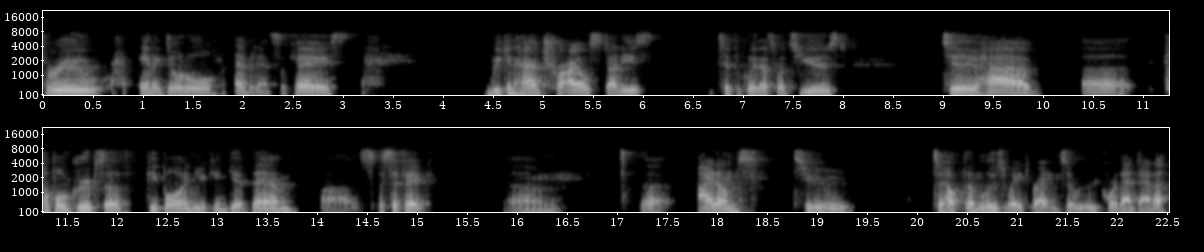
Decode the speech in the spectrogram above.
through anecdotal evidence. Okay, we can have trial studies. Typically, that's what's used to have a couple groups of people and you can give them uh, specific um, uh, items to to help them lose weight right? And so we record that data.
